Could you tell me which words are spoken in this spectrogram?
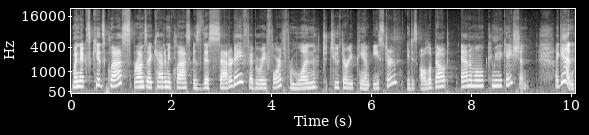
My next kids class, Bronze Academy class, is this Saturday, February 4th from 1 to 2:30 p.m. Eastern. It is all about animal communication. Again,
